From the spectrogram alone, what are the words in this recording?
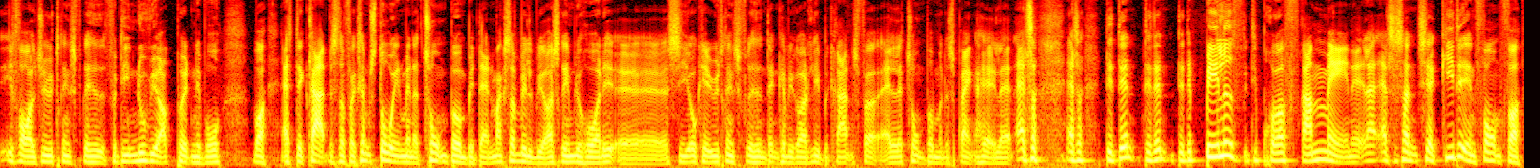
i forhold til ytringsfrihed, fordi nu er vi oppe på et niveau, hvor, altså det er klart, hvis der for eksempel stod en med en atombombe i Danmark, så vil vi også rimelig hurtigt øh, sige, okay, ytringsfriheden, den kan vi godt lige begrænse, for alle atombomberne springer her i landet. Altså, altså det, er den, det, er den, det er det billede, de prøver at fremmane, eller, altså sådan til at give det en form for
